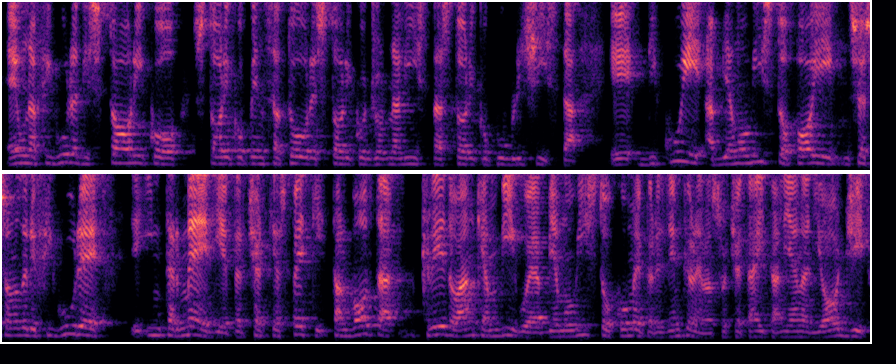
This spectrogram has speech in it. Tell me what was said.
è una figura di storico, storico pensatore, storico giornalista, storico pubblicista e di cui abbiamo visto poi, cioè sono delle figure intermedie per certi aspetti, talvolta credo anche ambigue. Abbiamo visto come per esempio nella società italiana di oggi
